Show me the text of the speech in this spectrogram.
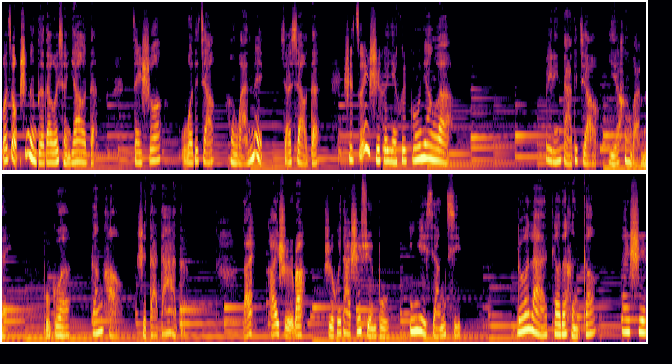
我总是能得到我想要的。再说，我的脚很完美，小小的，是最适合演灰姑娘了。”贝琳达的脚也很完美。不过，刚好是大大的。来，开始吧！指挥大师宣布。音乐响起。罗拉跳得很高，但是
